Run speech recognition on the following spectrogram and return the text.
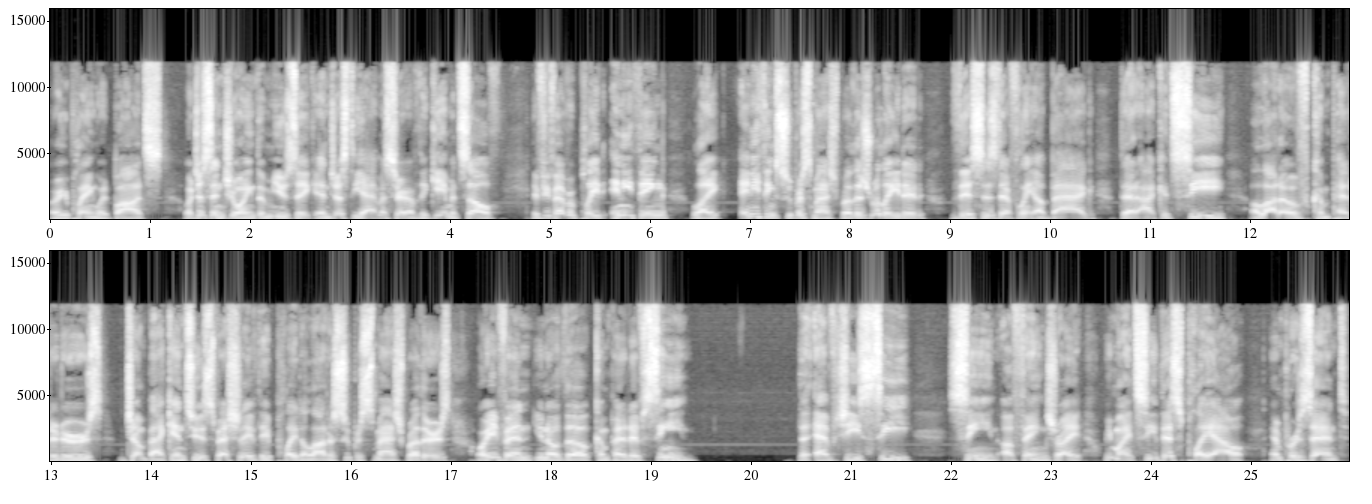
or you're playing with bots or just enjoying the music and just the atmosphere of the game itself if you've ever played anything like anything Super Smash Brothers related, this is definitely a bag that I could see a lot of competitors jump back into, especially if they played a lot of Super Smash Brothers or even, you know, the competitive scene, the FGC scene of things, right? We might see this play out and present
